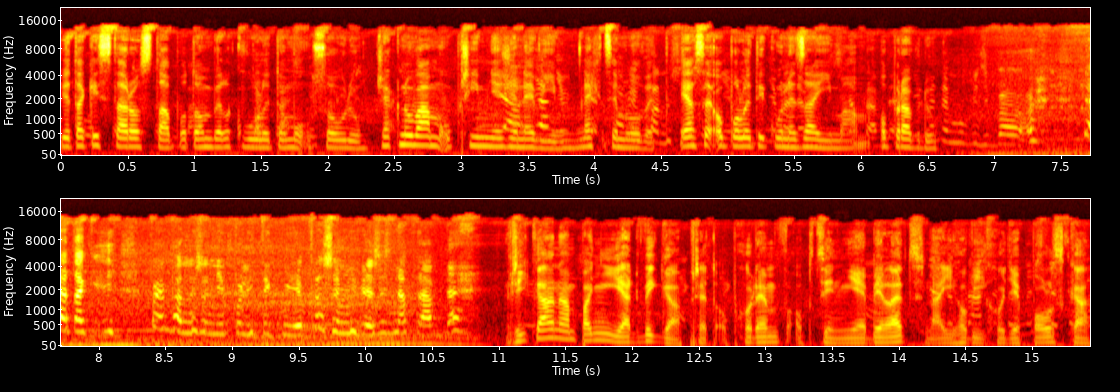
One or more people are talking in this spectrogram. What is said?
že taky starosta potom byl kvůli tomu u soudu. Řeknu vám upřímně, že nevím, nechci mluvit. Já se o politiku nezajímám, opravdu. Ja tak, powiem panu, że nie politykuję, proszę mi wierzyć, naprawdę. Říká nám paní Jadviga před obchodem v obci Něbilec na jihovýchodě Polska.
